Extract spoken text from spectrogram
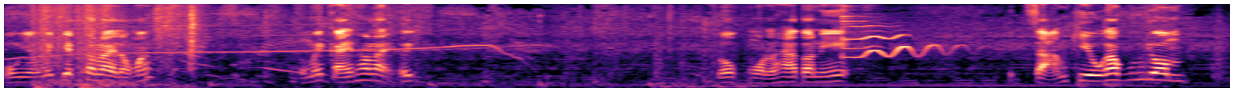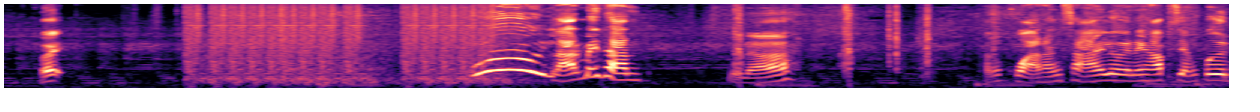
วงยังไม่เจ็บเท่าไหร่หรอกมั้ง งไม่ไกลเท่าไหร่เอ้ยโลกหมดแล้วฮะตอนนี้13คิวครับคุณผู้ชม เฮ้ยวู้ล้านไม่ทันเดี๋ยวนะ ทั้งขวาทั้งซ้ายเลยนะครับ เสียงปืน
